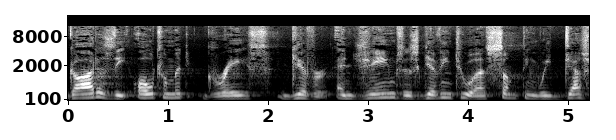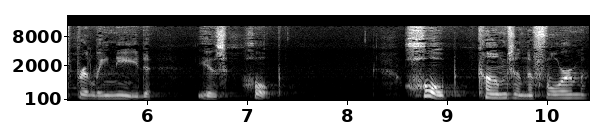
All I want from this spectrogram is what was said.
God is the ultimate grace giver, and James is giving to us something we desperately need is hope. Hope comes in the form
